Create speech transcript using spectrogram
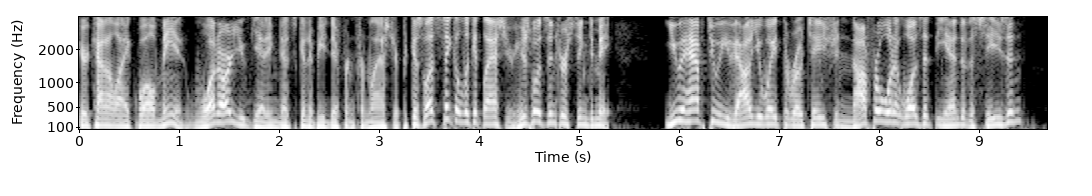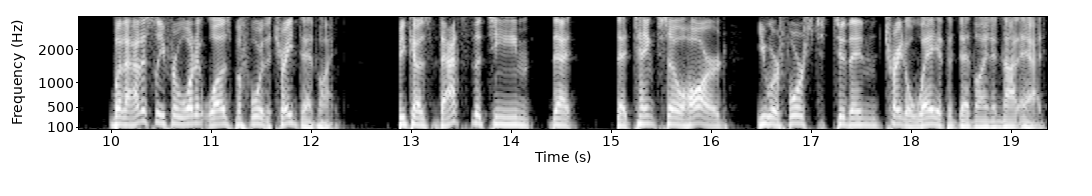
you're kind of like, well, man, what are you getting that's going to be different from last year? Because let's take a look at last year. Here's what's interesting to me. You have to evaluate the rotation not for what it was at the end of the season, but honestly for what it was before the trade deadline. Because that's the team that that tanked so hard, you were forced to then trade away at the deadline and not add.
